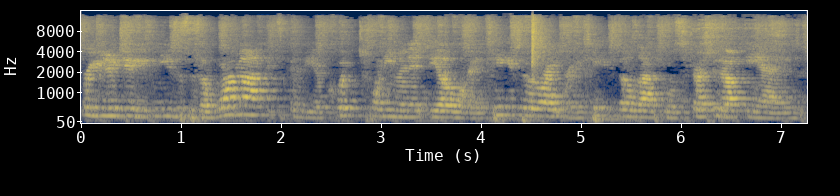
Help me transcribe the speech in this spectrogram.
for you to do. You can use this as a warm up. It's going to be a quick 20 minute deal. We're going to take it to the right, we're going to take it to the left, we'll stretch it out the end.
